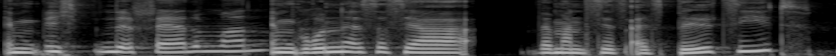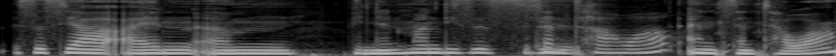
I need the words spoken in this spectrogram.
im, ich bin der Pferdemann. im Grunde ist es ja, wenn man es jetzt als Bild sieht, ist es ja ein, ähm, wie nennt man dieses? diese- Centaur. Ein Centaur.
